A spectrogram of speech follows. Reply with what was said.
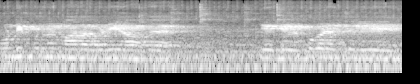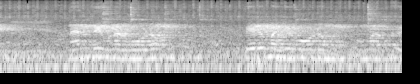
பூண்டி புன்னன் மாத வழியாக எங்கள் புகழஞ்சலியை நன்றி உணர்வோடும் பெருமகிழ்வோடும் உமக்கு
